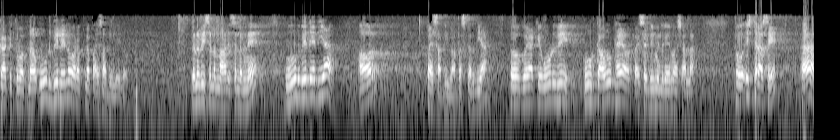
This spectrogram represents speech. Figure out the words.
کا کہ تم اپنا اونٹ بھی لے لو اور اپنا پیسہ بھی لے لو۔ تو نبی صلی اللہ علیہ وسلم نے اونٹ بھی دے دیا اور پیسہ بھی واپس کر دیا۔ تو گویا کہ اونٹ بھی، اونٹ کا اونٹ ہے اور پیسے بھی مل گئے ماشاءاللہ۔ تو اس طرح سے ہاں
